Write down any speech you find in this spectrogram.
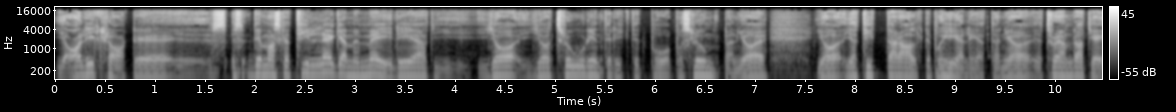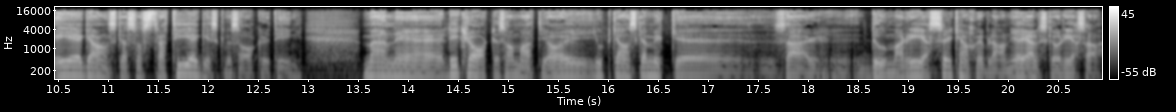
Ja, det är klart. Det man ska tillägga med mig det är att jag, jag tror inte riktigt på, på slumpen. Jag, jag, jag tittar alltid på helheten. Jag, jag, tror ändå att jag är ganska så strategisk med saker och ting. Men eh, det är klart det som att jag har gjort ganska mycket eh, så här, eh, dumma resor kanske ibland. Jag älskar att resa.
